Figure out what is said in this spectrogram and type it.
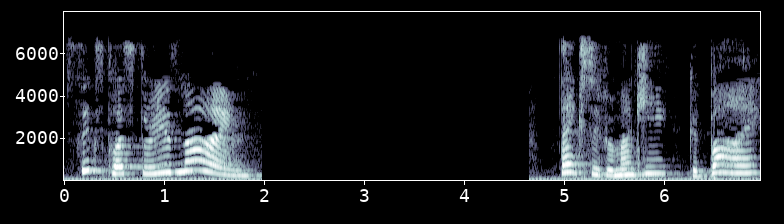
Six plus three is nine. Thanks, Super Monkey. Goodbye.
